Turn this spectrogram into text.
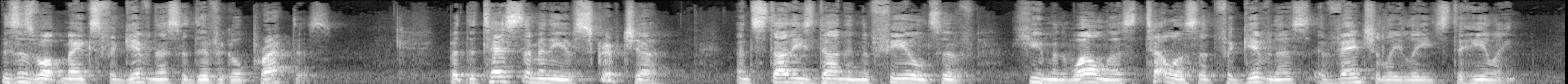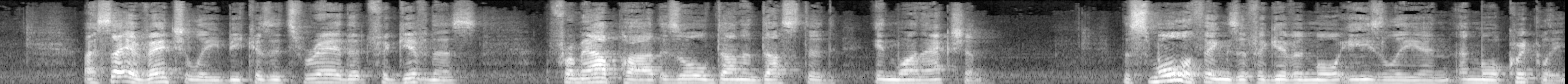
This is what makes forgiveness a difficult practice. But the testimony of Scripture and studies done in the fields of human wellness tell us that forgiveness eventually leads to healing. I say eventually because it's rare that forgiveness from our part is all done and dusted in one action. The smaller things are forgiven more easily and, and more quickly,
